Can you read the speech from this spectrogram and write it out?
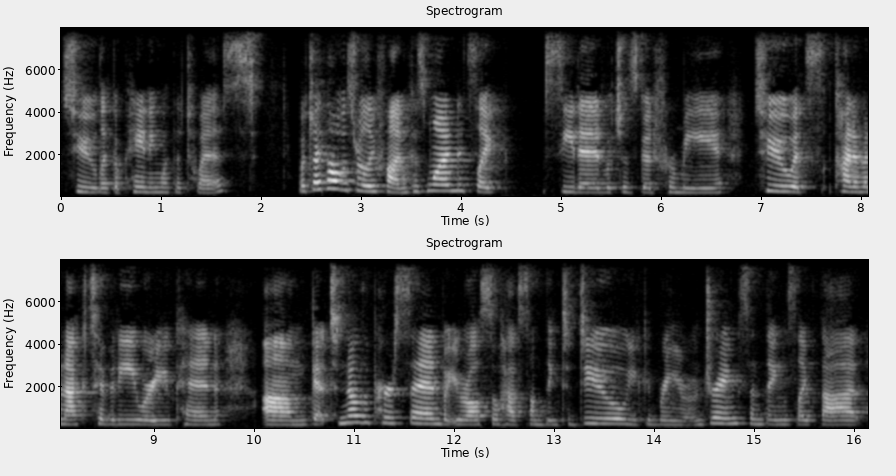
to like a painting with a twist, which I thought was really fun because one, it's like seated, which is good for me. Two, it's kind of an activity where you can um, get to know the person, but you also have something to do. You could bring your own drinks and things like that.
